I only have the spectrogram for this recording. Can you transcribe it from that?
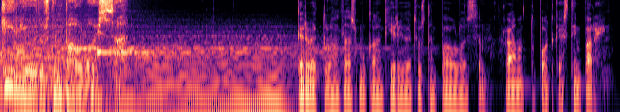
Kirjoitusten pauloissa. Tervetuloa taas mukaan Kirjoitusten pauloissa Raamattu-podcastin pariin.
